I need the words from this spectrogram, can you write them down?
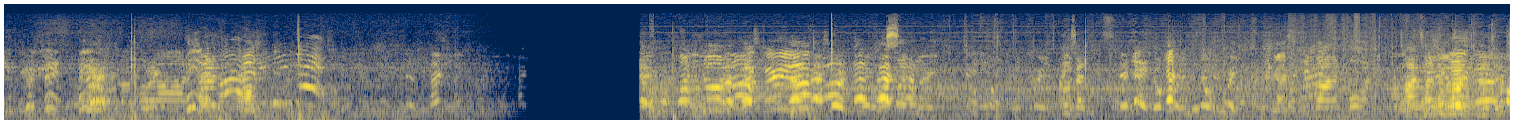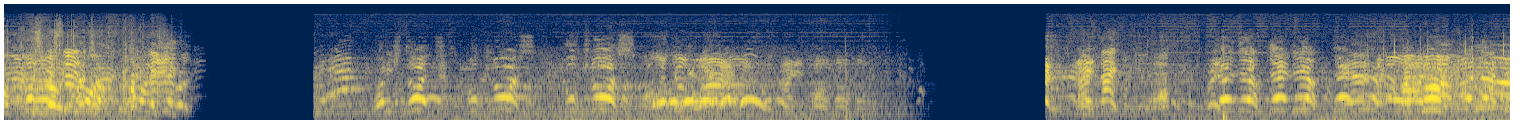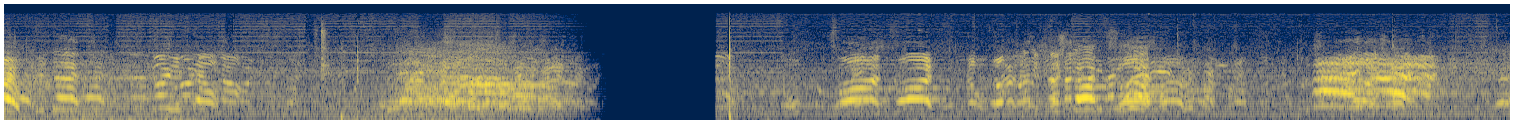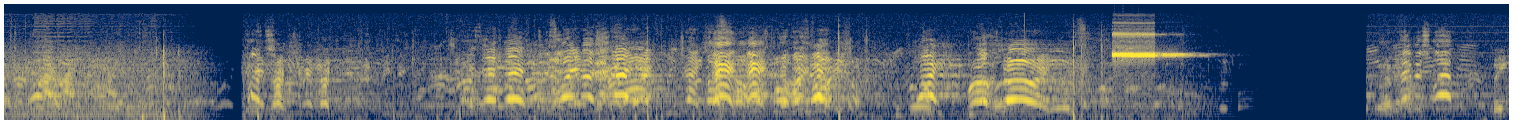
What is touch? Go cross! Go cross! Get there! Get there! Get there! Come on! Run that now! Get there! Go yourself! Forward! Forward! Stop! Stop! Beaten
